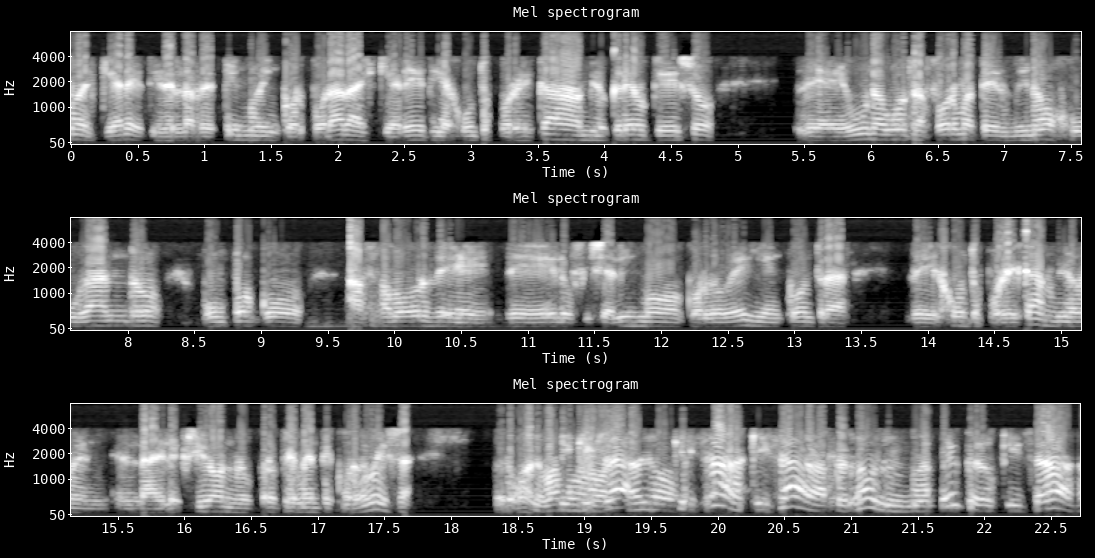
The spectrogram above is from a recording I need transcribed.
no de Schiaretti, del arretismo de incorporar a Schiaretti a Juntos por el Cambio, creo que eso de una u otra forma terminó jugando un poco a favor del de, oficialismo cordobés y en contra de Juntos por el Cambio en, la elección propiamente cordobesa. Pero bueno, vamos quizá, quizá, quizá, perdón, Mate, pero quizá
